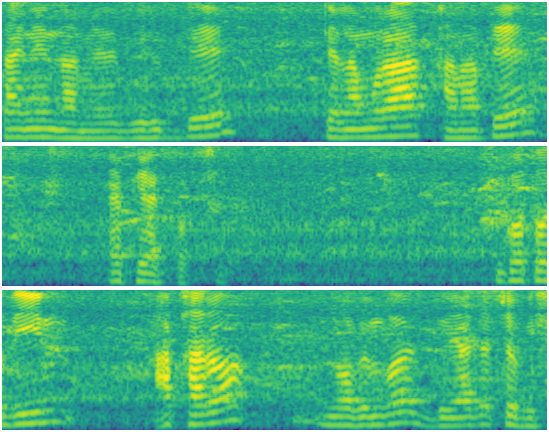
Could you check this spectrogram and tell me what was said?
তাইনের নামের বিরুদ্ধে তেলামুড়া থানাতে এফআইআর করছি। গতদিন আঠারো নভেম্বর দুই হাজার চব্বিশ।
